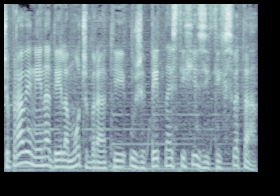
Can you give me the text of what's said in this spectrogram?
čeprav je njena dela moč brati v že 15 jezikih sveta.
